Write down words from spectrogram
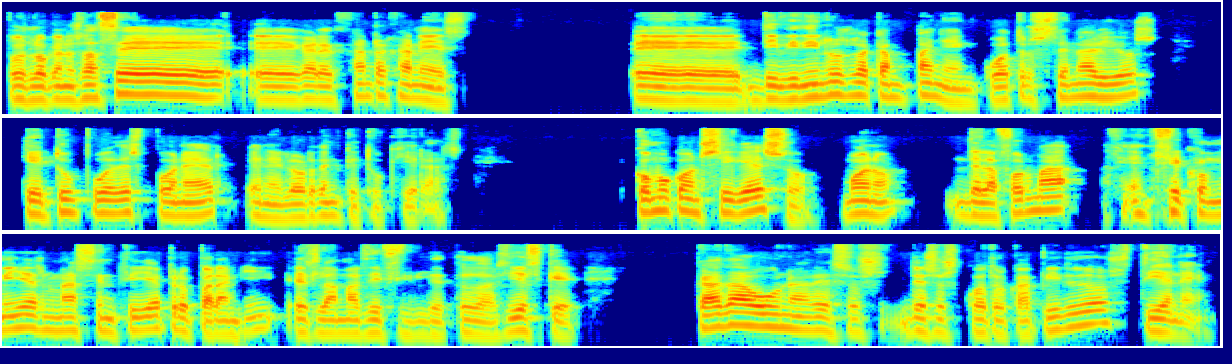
pues lo que nos hace eh, Gareth Hanrahan es eh, dividirnos la campaña en cuatro escenarios que tú puedes poner en el orden que tú quieras. ¿Cómo consigue eso? Bueno, de la forma, entre comillas, más sencilla, pero para mí es la más difícil de todas. Y es que cada uno de esos, de esos cuatro capítulos tiene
